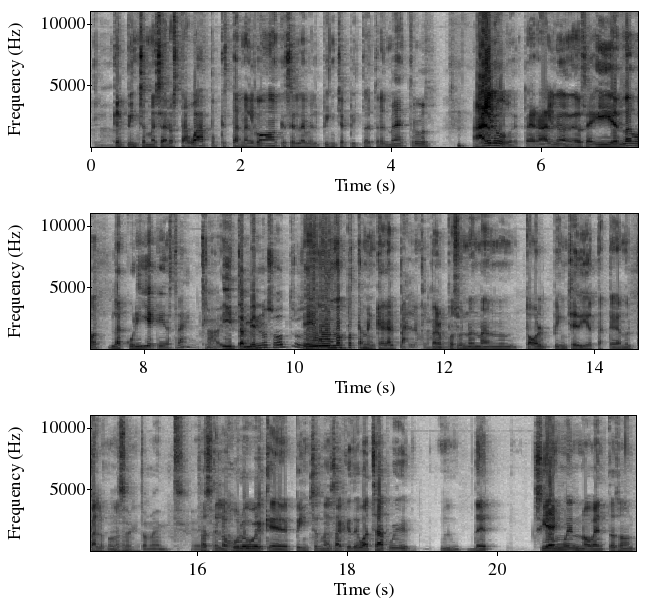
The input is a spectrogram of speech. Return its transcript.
claro. Que el pinche mesero está guapo, que está nalgón, que se le ve el pinche pito de tres metros. Algo, güey, pero algo, o sea, y es la, la curilla que ellos traen. Claro, Y también nosotros. Y uno pues también caga el palo, pero pues uno es más todo el pinche día está cagando el palo con los amigos. Exactamente. O sea, te lo exactamente. juro, güey, que pinches mensajes de WhatsApp, güey, de 100, güey, 90 son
